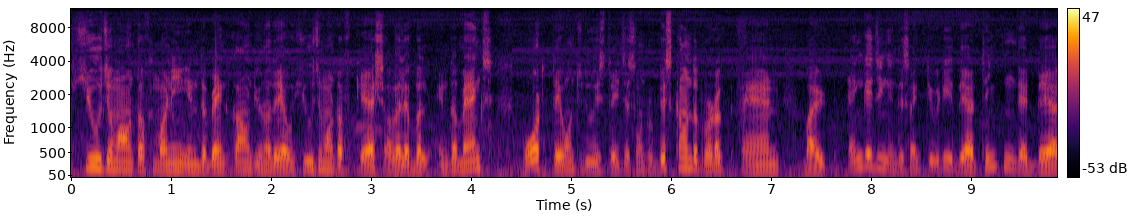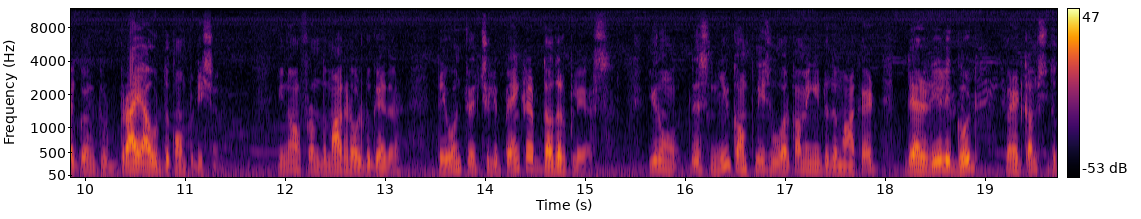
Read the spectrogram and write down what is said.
huge amount of money in the bank account. You know they have huge amount of cash available in the banks. What they want to do is they just want to discount the product and by engaging in this activity they are thinking that they are going to dry out the competition you know from the market altogether. They want to actually bankrupt the other players. You know these new companies who are coming into the market they are really good when it comes to the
